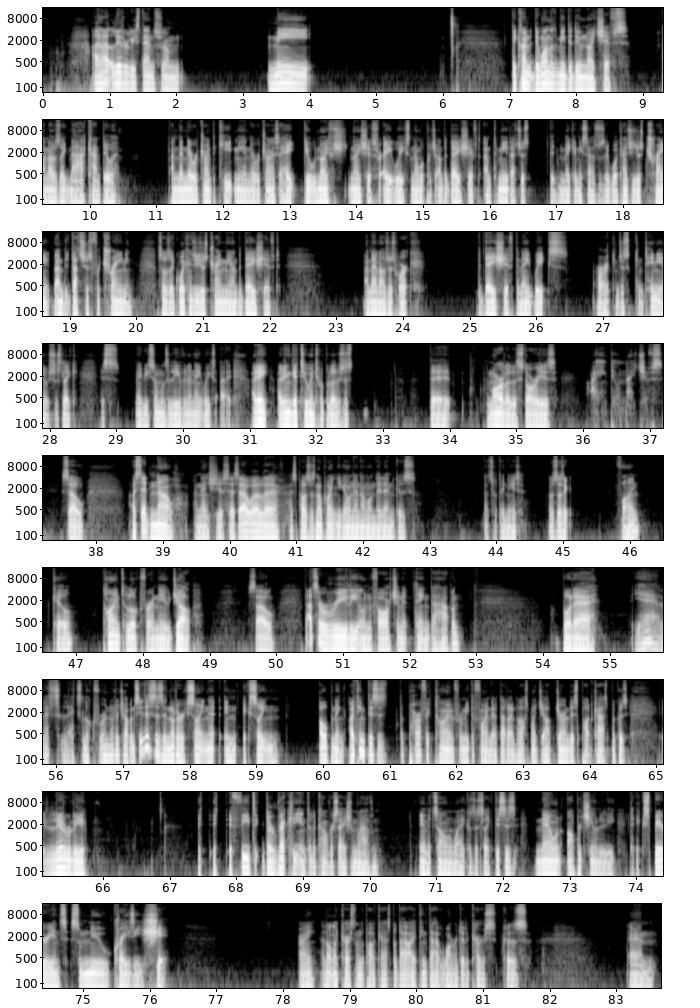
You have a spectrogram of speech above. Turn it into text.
and that literally stems from me they kind of they wanted me to do night shifts, and I was like, nah, I can't do it. And then they were trying to keep me, and they were trying to say, hey, do night sh- night shifts for eight weeks, and then we'll put you on the day shift. And to me, that just didn't make any sense. I was like, why can't you just train? And that's just for training. So I was like, why can't you just train me on the day shift, and then I'll just work the day shift in eight weeks, or I can just continue. It's just like it's maybe someone's leaving in eight weeks. I I didn't I didn't get too into it, but it was just the the moral of the story is I ain't doing So I said no, and then she just says, "Oh well, uh, I suppose there's no point in you going in on Monday then, because that's what they need." I was like, "Fine, cool. Time to look for a new job." So that's a really unfortunate thing to happen. But uh, yeah, let's let's look for another job. And see, this is another exciting, in exciting opening. I think this is the perfect time for me to find out that I lost my job during this podcast because it literally it, it, it feeds directly into the conversation we're having in its own way because it's like this is now an opportunity to experience some new crazy shit. Right? I don't like cursing on the podcast, but that I think that warranted a curse because um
